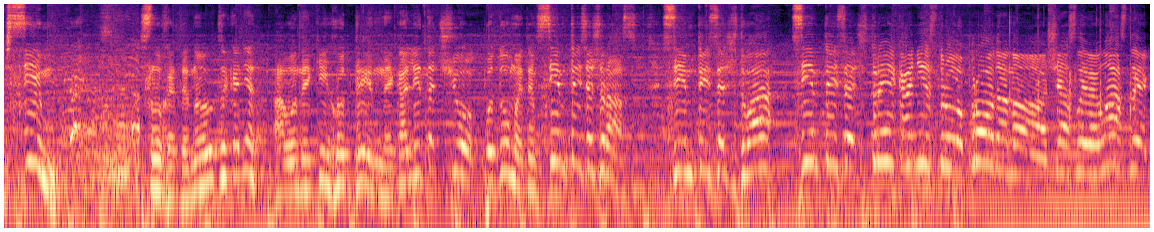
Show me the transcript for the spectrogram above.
7. Слухайте, ну це коня. А вон який годинник, а літачок, подумайте, 7 тисяч раз. 7 тисяч два, 7 тисяч три каністру продано. Щасливий власник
